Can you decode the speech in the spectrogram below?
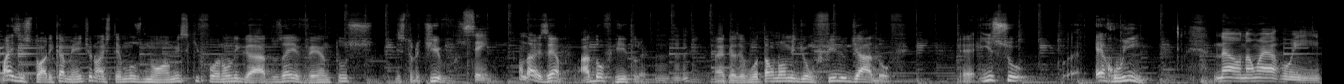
Mas historicamente nós temos nomes que foram ligados a eventos destrutivos. Sim. Vamos dar um exemplo: Adolf Hitler. Uhum. É, quer dizer, eu vou botar o nome de um filho de Adolf. É, isso é ruim? Não, não é ruim,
